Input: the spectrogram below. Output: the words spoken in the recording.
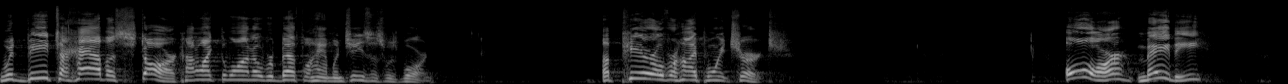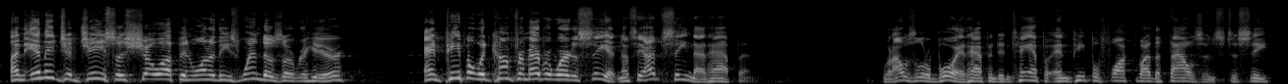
would be to have a star, kind of like the one over Bethlehem when Jesus was born, appear over High Point Church. Or maybe an image of Jesus show up in one of these windows over here, and people would come from everywhere to see it. Now, see, I've seen that happen. When I was a little boy, it happened in Tampa, and people flocked by the thousands to see.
